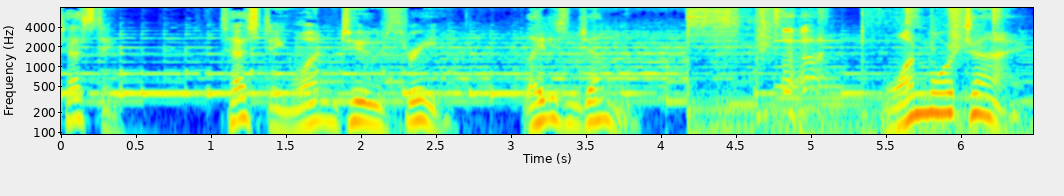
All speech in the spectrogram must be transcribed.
Testing. Testing. One, two, three. Ladies and gentlemen, one more time.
